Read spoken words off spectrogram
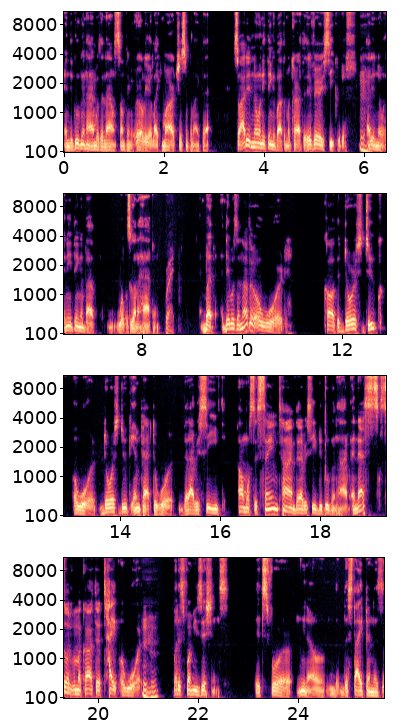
and the Guggenheim was announced something earlier, like March or something like that. So I didn't know anything about the MacArthur. They're very secretive. Mm-hmm. I didn't know anything about what was going to happen. Right. But there was another award called the Doris Duke Award, Doris Duke Impact Award, that I received almost the same time that I received the Guggenheim. And that's sort of a MacArthur type award, mm-hmm. but it's for musicians. It's for you know the stipend is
